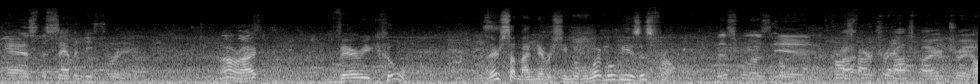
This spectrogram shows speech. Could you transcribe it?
as the 73. All right. Very cool. There's something I've never seen. before. what movie is this from? This was in Crossfire Trail. Crossfire Trail.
